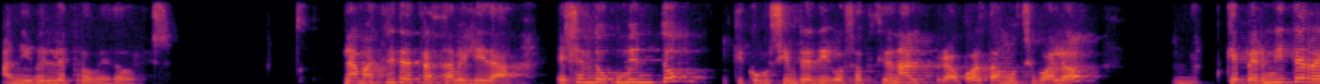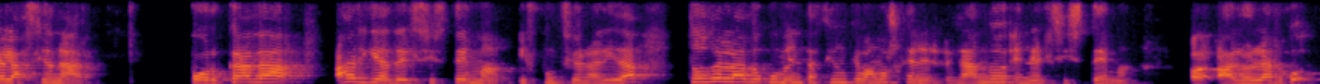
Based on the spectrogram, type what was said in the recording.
a nivel de proveedores. La matriz de trazabilidad es el documento que, como siempre digo, es opcional, pero aporta mucho valor, que permite relacionar por cada área del sistema y funcionalidad toda la documentación que vamos generando en el sistema a, lo largo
